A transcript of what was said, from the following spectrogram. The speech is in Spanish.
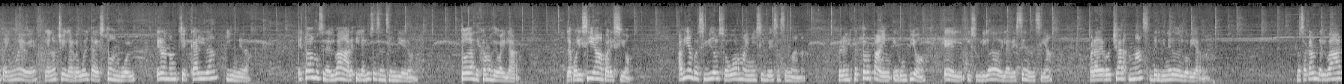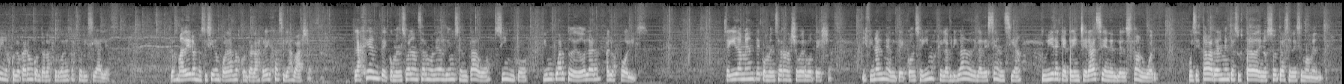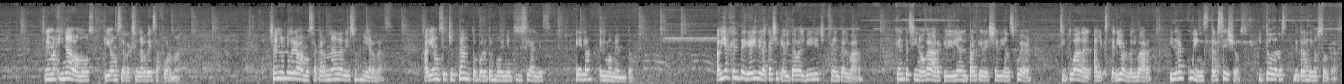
1989, la noche de la revuelta de Stonewall, era una noche cálida y húmeda. Estábamos en el bar y las luces se encendieron. Todas dejamos de bailar. La policía apareció. Habían recibido el soborno a inicios de esa semana, pero el inspector Pine irrumpió, él y su brigada de la decencia, para derrochar más del dinero del gobierno. Nos sacaron del bar y nos colocaron contra las furgonetas policiales. Los maderos nos hicieron ponernos contra las rejas y las vallas. La gente comenzó a lanzar monedas de un centavo, cinco y un cuarto de dólar a los polis. Seguidamente comenzaron a llover botellas y finalmente conseguimos que la brigada de la decencia tuviera que atrincherarse en el del Stonewall, pues estaba realmente asustada de nosotras en ese momento. No imaginábamos que íbamos a reaccionar de esa forma. Ya no lográbamos sacar nada de esos mierdas. Habíamos hecho tanto por otros movimientos sociales. Era el momento. Había gente gay de la calle que habitaba el village frente al bar. Gente sin hogar que vivía en el parque de Sheridan Square, situada al exterior del bar, y drag queens tras ellos, y todas detrás de nosotras.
